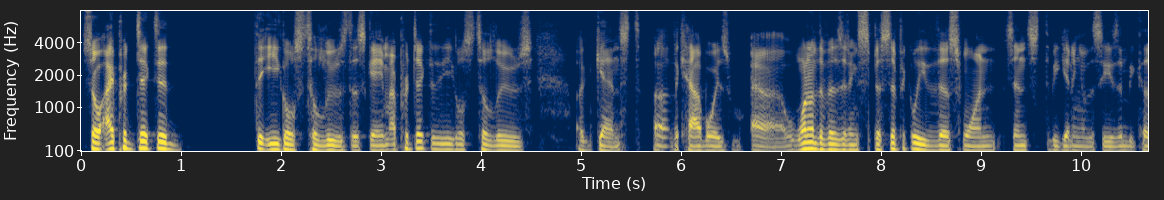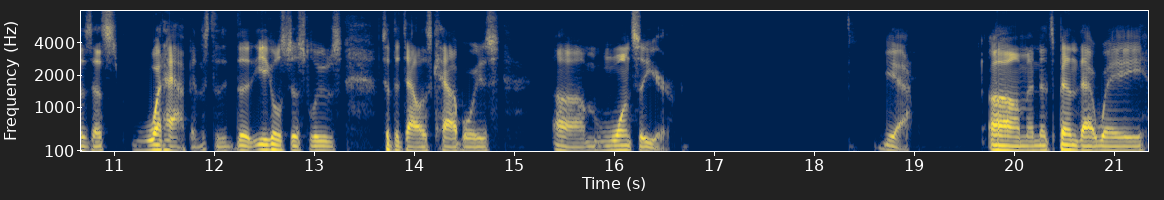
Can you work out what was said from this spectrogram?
So I predicted the Eagles to lose this game. I predicted the Eagles to lose against uh, the Cowboys. Uh, one of the visiting, specifically this one, since the beginning of the season, because that's what happens. The, the Eagles just lose to the Dallas Cowboys um, once a year. Yeah. Um, and it's been that way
